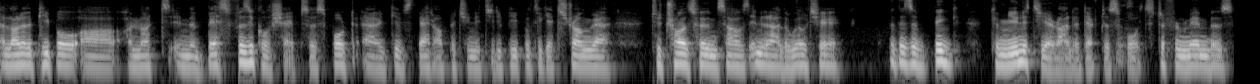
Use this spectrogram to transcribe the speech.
a lot of the people are, are not in the best physical shape, so sport uh, gives that opportunity to people to get stronger, to transfer themselves in and out of the wheelchair. But there's a big community around adaptive sports, different members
